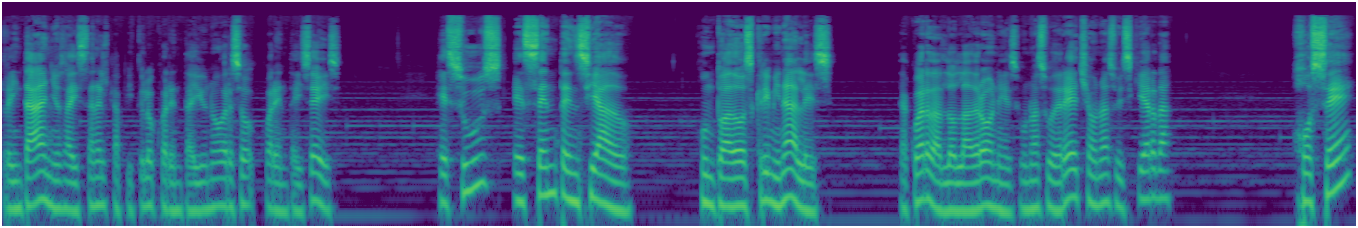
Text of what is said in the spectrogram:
30 años. Ahí está en el capítulo 41, verso 46. Jesús es sentenciado junto a dos criminales. ¿Te acuerdas? Los ladrones, uno a su derecha, uno a su izquierda. José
